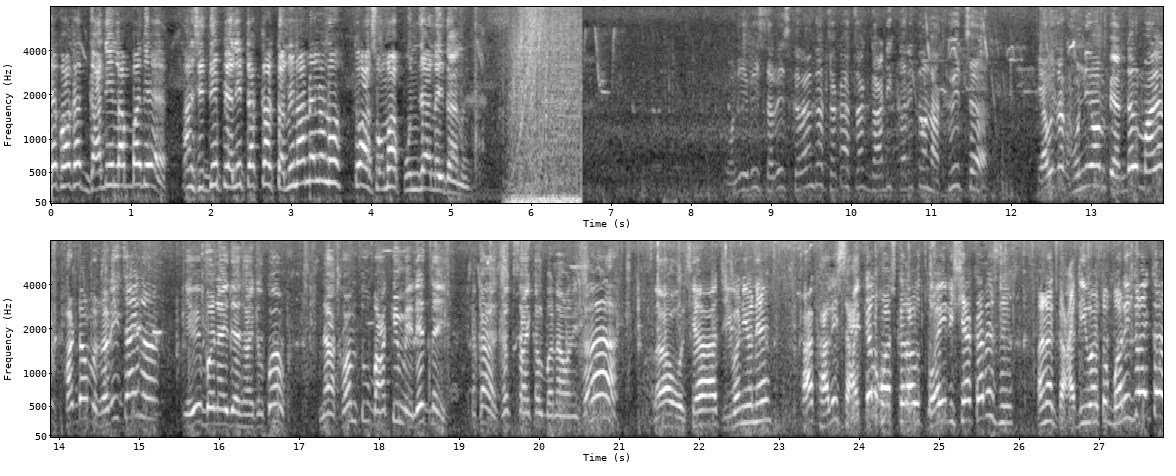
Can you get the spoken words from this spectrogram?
એક વખત ગાડી લાવવા દે અને સીધી પહેલી ટક્કર તને ના મેલું ને, તો આ સોમાં પૂંજા નહીં તાને ઓની એવી સર્વિસ કરાવે તો ચકાચક ગાડી કરી તો નાખવી જ છે. એવું છે હુની આમ પેન્ડલ મારે ફડમ રડી જાય ને, એવી બનાવી દે સાયકલ. કો નાખવામાં તું બાકી મેલે જ નહીં. ચકાચક સાયકલ બનાવવાની છે આ ઓછા જીવનીઓને આ ખાલી સાયકલ વોશ કરાવું તોય રિક્ષા કરે છે. અને ગાડી હોય તો બરી જાય કે.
